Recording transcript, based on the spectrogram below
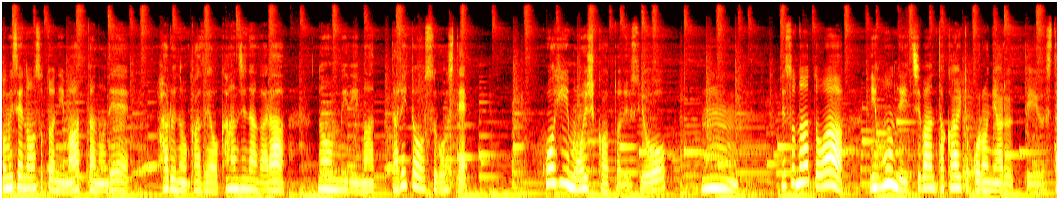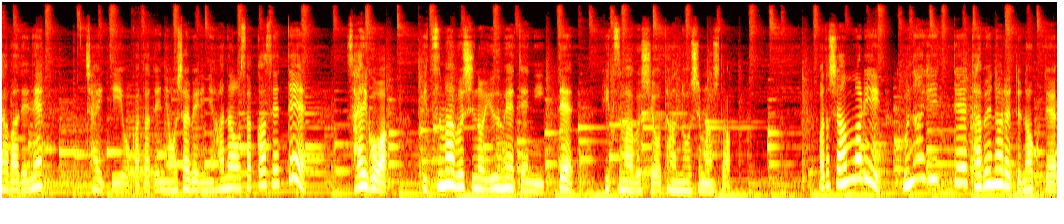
お店の外にもあったので春の風を感じながらのんびりまったりと過ごしてコーヒーも美味しかったですよ。うん。でその後は日本で一番高いところにあるっていうスタバでねチャイティーを片手におしゃべりに花を咲かせて最後はひつまぶしの有名店に行ってひつまぶしを堪能しました。私あんまりうなぎって食べ慣れてなくて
